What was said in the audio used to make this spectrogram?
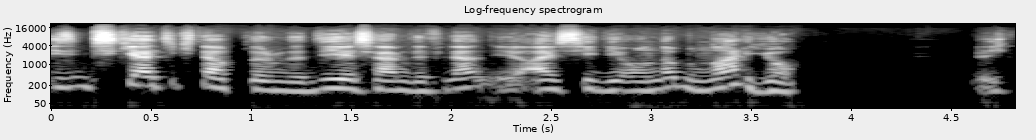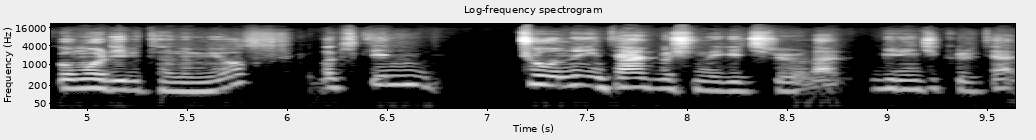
Bizim psikiyatri kitaplarımda, DSM'de falan, e, ICD-10'da bunlar yok. E, Hikikomori bir tanım yok. Vakitlerinin çoğunu internet başında geçiriyorlar. Birinci kriter.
